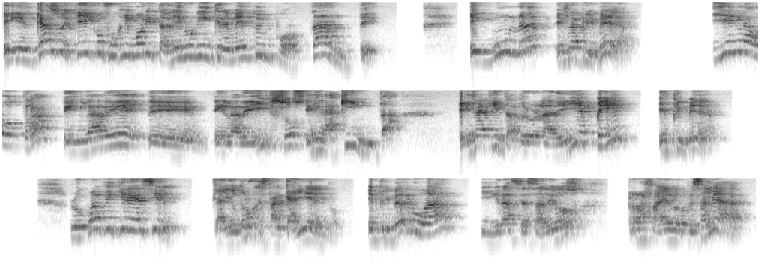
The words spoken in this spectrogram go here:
En el caso de Keiko Fujimori también un incremento importante. En una es la primera. Y en la otra, en la de, en la de Ipsos, es la quinta. Es la quinta, pero la de IEP es primera. Lo cual, ¿qué quiere decir? Que hay otros que están cayendo. En primer lugar, y gracias a Dios, Rafael López Aliaga,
